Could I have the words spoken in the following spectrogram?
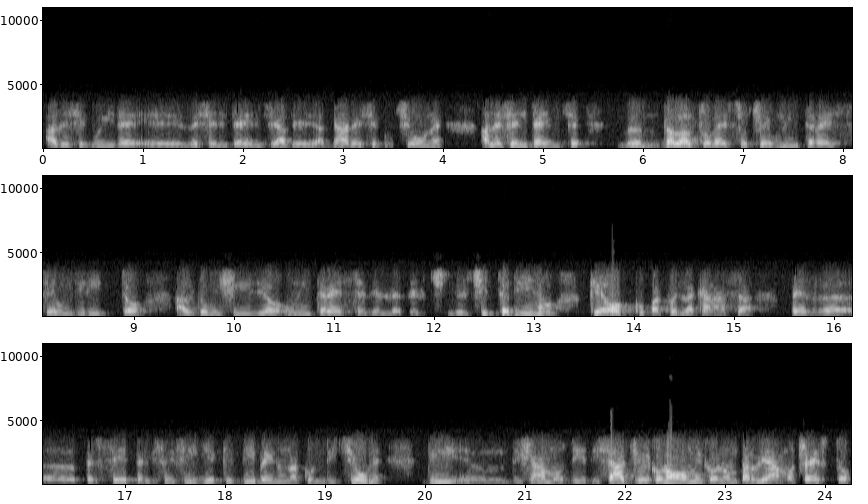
ad eseguire eh, le sentenze, a, de- a, dare esecuzione alle sentenze, eh, dall'altro verso c'è un interesse, un diritto al domicilio, un interesse del, del, del cittadino che occupa quella casa per, eh, per, sé e per i suoi figli e che vive in una condizione di, ehm, diciamo, di disagio economico, non parliamo certo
